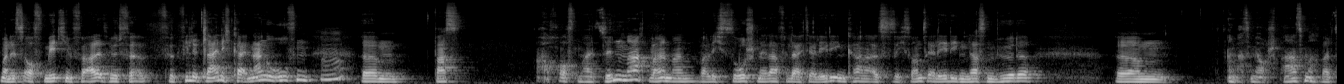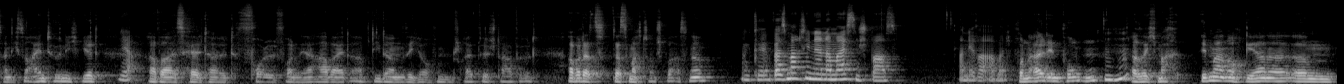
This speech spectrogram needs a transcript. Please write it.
man ist oft Mädchen für alles, wird für, für viele Kleinigkeiten angerufen, ähm, was auch oftmals Sinn macht, weil, man, weil ich so schneller vielleicht erledigen kann, als es sich sonst erledigen lassen würde. Ähm, und was mir auch Spaß macht, weil es dann nicht so eintönig wird. Ja. Aber es hält halt voll von der Arbeit ab, die dann sich auf dem Schreibtisch stapelt. Aber das, das macht schon Spaß. Ne? Okay. Was macht Ihnen denn am meisten Spaß an Ihrer Arbeit? Von all den Punkten. Also ich mache immer noch gerne, ähm,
